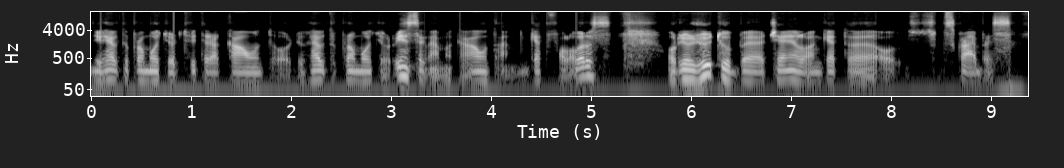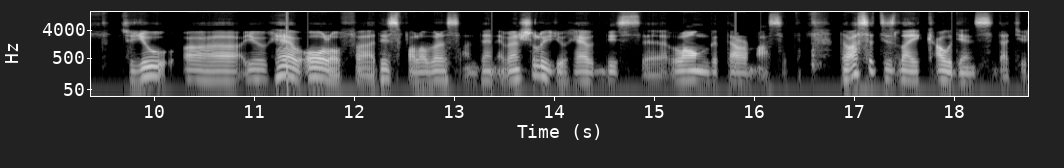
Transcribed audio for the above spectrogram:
you have to promote your Twitter account, or you have to promote your Instagram account and get followers, or your YouTube channel and get subscribers so you uh, you have all of uh, these followers and then eventually you have this uh, long term asset. The asset is like audience that you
